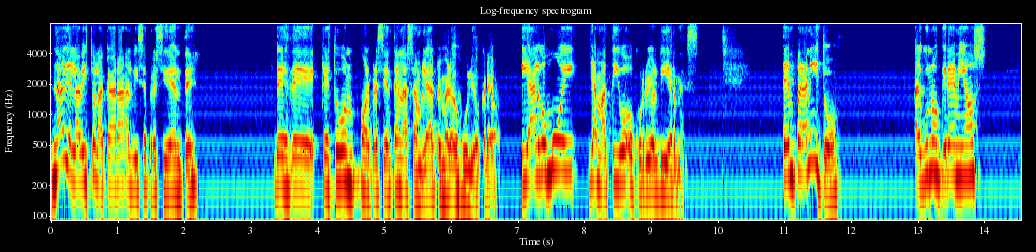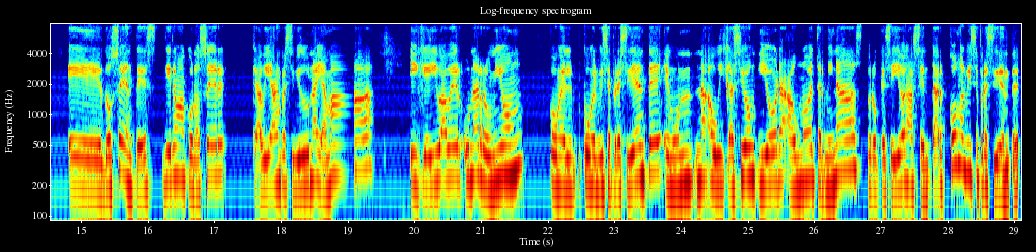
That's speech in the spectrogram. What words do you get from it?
nadie le ha visto la cara al vicepresidente desde que estuvo con el presidente en la asamblea el primero de julio, creo. Y algo muy llamativo ocurrió el viernes. Tempranito, algunos gremios eh, docentes dieron a conocer que habían recibido una llamada y que iba a haber una reunión con el, con el vicepresidente en una ubicación y hora aún no determinadas, pero que se iban a sentar con el vicepresidente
